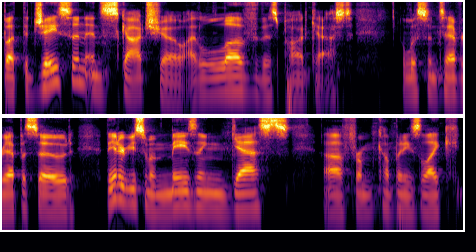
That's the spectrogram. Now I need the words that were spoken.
But the Jason and Scott show, I love this podcast. Listen to every episode. They interview some amazing guests uh, from companies like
